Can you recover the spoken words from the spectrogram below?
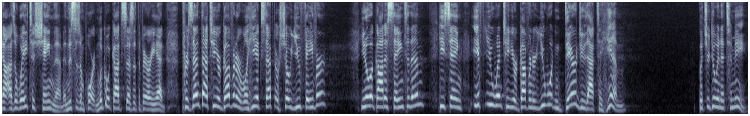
Now, as a way to shame them, and this is important, look at what God says at the very end present that to your governor. Will he accept or show you favor? You know what God is saying to them? He's saying, if you went to your governor, you wouldn't dare do that to him, but you're doing it to me.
